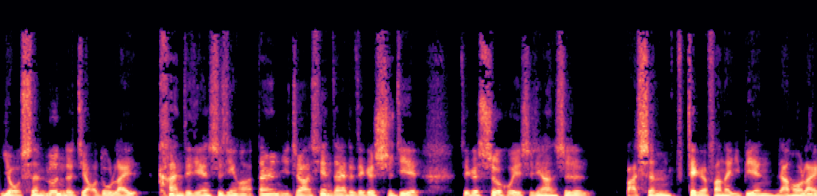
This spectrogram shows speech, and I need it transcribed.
有神论的角度来看这件事情哈。但是，你知道现在的这个世界，这个社会实际上是把神这个放在一边，然后来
